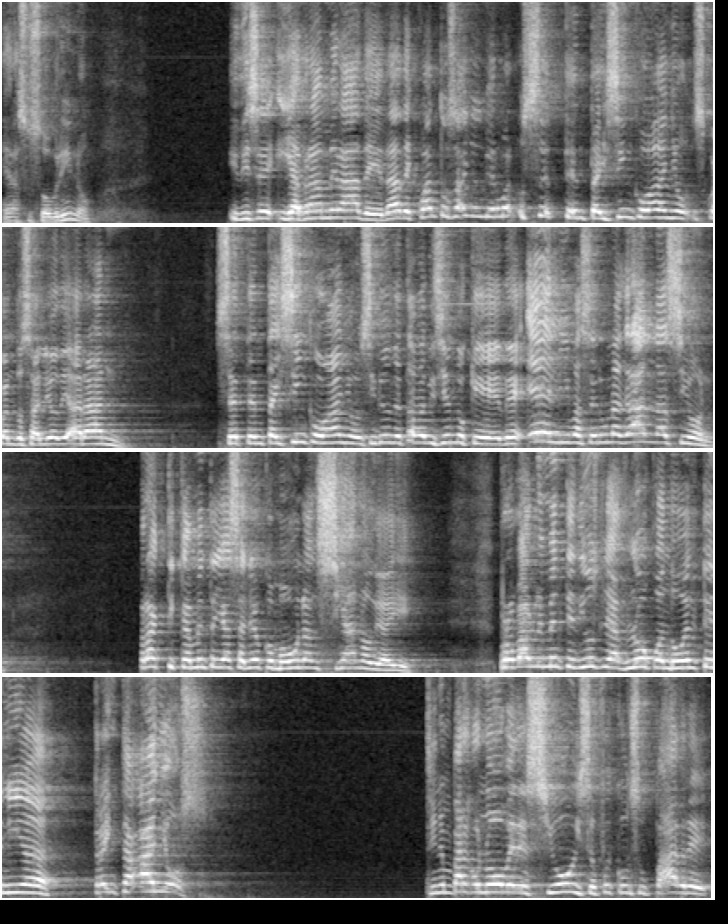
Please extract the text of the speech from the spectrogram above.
Era su sobrino. Y dice, y Abraham era de edad de cuántos años, mi hermano? 75 años cuando salió de Arán. 75 años y Dios le estaba diciendo que de él iba a ser una gran nación. Prácticamente ya salió como un anciano de ahí. Probablemente Dios le habló cuando él tenía 30 años. Sin embargo, no obedeció y se fue con su padre.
